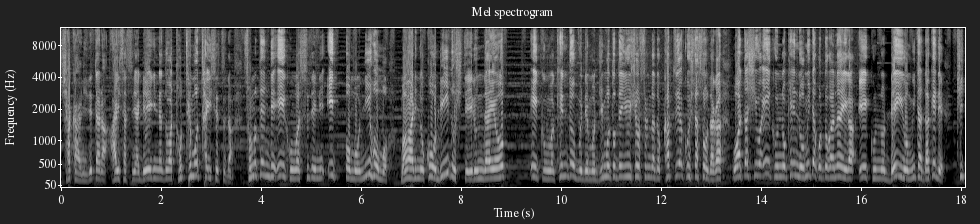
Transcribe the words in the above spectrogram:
社会に出たら挨拶や礼儀などはとても大切だ。その点で A 君はすでに一歩も二歩も周りの子をリードしているんだよ。A 君は剣道部でも地元で優勝するなど活躍したそうだが私は A 君の剣道を見たことがないが A 君の礼を見ただけできっ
